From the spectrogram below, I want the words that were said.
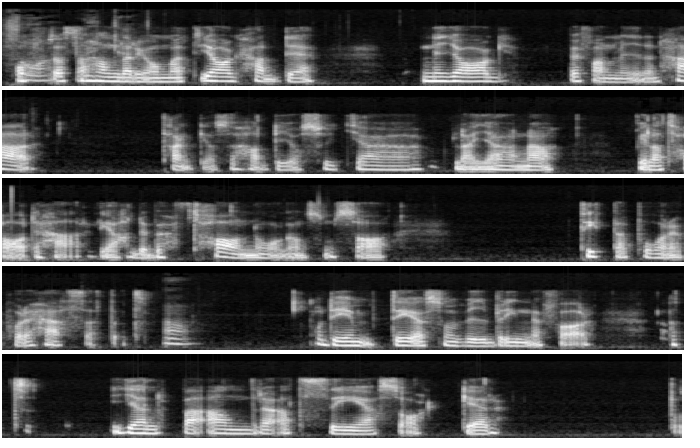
så ofta så handlar det om att jag hade, när jag befann mig i den här tanken så hade jag så jävla gärna velat ha det här. Jag hade behövt ha någon som sa titta på det på det här sättet. Ja, Och det är det som vi brinner för. Att hjälpa andra att se saker på,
